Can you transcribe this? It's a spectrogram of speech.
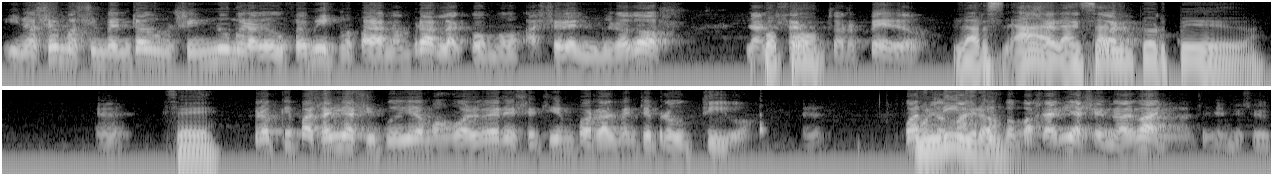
y nos hemos inventado un sinnúmero de eufemismos para nombrarla, como hacer el número dos lanzar un torpedo. ah, lanzar un torpedo. ¿Eh? Sí. Pero ¿qué pasaría si pudiéramos volver ese tiempo realmente productivo? ¿Eh? ¿Cuánto más tiempo pasaría yendo al baño en ese,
